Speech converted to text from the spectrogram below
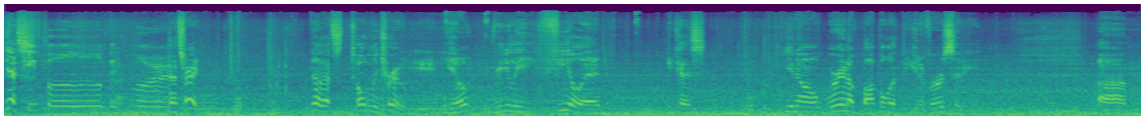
Yes. people a bit more. that's right. No, that's totally true. You, you don't really feel it because you know we're in a bubble at the university, um,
